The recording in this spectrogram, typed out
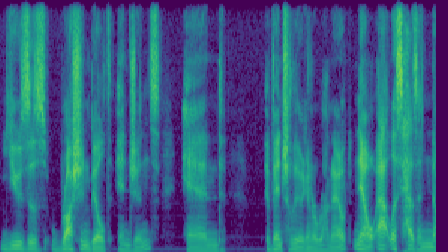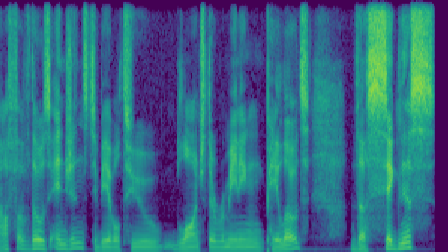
uses Russian built engines and eventually they're going to run out. Now, Atlas has enough of those engines to be able to launch their remaining payloads. The Cygnus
